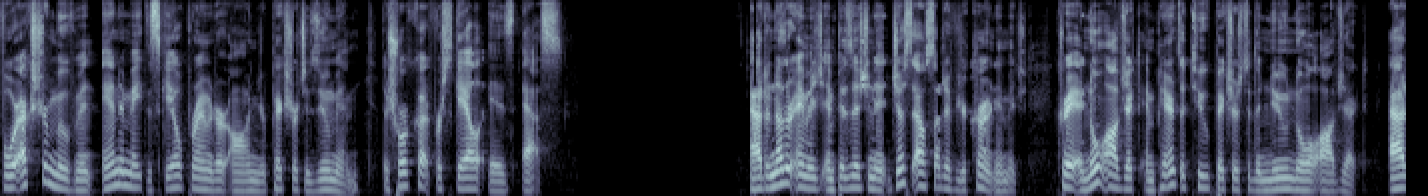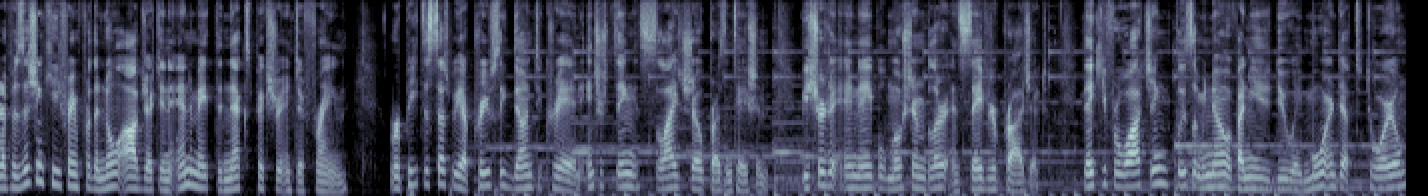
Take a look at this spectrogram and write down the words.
For extra movement, animate the scale parameter on your picture to zoom in. The shortcut for scale is S. Add another image and position it just outside of your current image. Create a null object and parent the two pictures to the new null object. Add a position keyframe for the null object and animate the next picture into frame. Repeat the steps we have previously done to create an interesting slideshow presentation. Be sure to enable motion blur and save your project. Thank you for watching. Please let me know if I need to do a more in-depth tutorial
